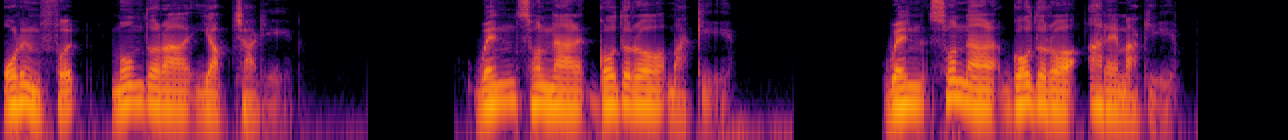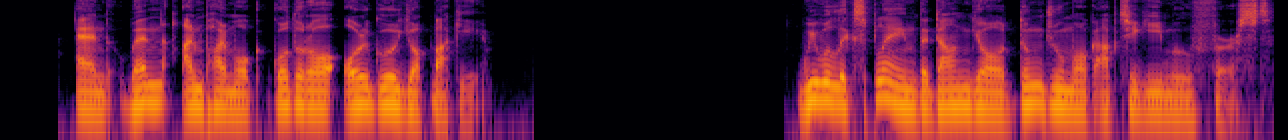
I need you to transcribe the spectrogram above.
오른풋 몸돌아 옆차기 왼 손날 고드로 맞기 when 손날 고도로 아래막이 and when 안팔목 고도로 얼굴 옆막이 We will explain the 당겨 등주먹 앞치기 move first.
